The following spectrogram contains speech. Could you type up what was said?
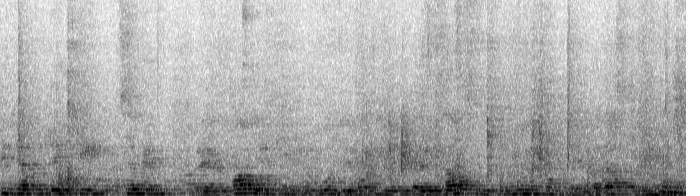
Підряд буде йти. Це ми е, палубки проводимо інвентаризацію, формуємо е, кадастровий номер.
